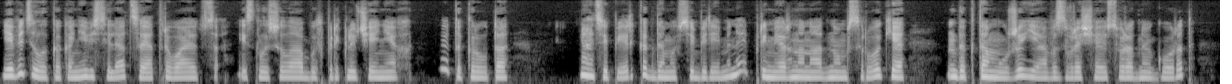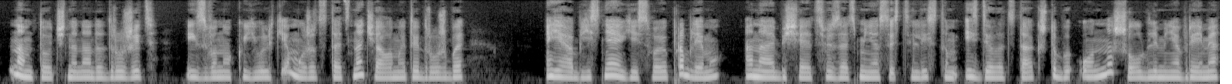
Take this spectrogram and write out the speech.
Я видела, как они веселятся и отрываются, и слышала об их приключениях. Это круто. А теперь, когда мы все беременны, примерно на одном сроке, да к тому же я возвращаюсь в родной город, нам точно надо дружить. И звонок Юльке может стать началом этой дружбы. Я объясняю ей свою проблему. Она обещает связать меня со стилистом и сделать так, чтобы он нашел для меня время.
